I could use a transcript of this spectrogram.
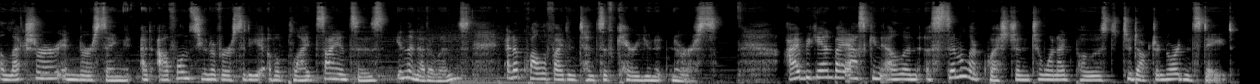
a lecturer in nursing at Avans University of Applied Sciences in the Netherlands and a qualified intensive care unit nurse. I began by asking Ellen a similar question to one I'd posed to Dr. Nordenstedt.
